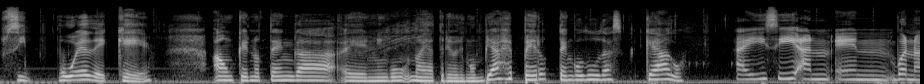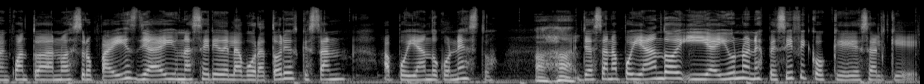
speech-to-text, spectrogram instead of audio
si puede que, aunque no tenga eh, ningún, no haya tenido ningún viaje, pero tengo dudas, ¿qué hago? Ahí sí, en, en, bueno, en cuanto a nuestro país, ya hay una serie de laboratorios que están apoyando con esto. Ajá. Ya están apoyando y hay uno en específico que es al que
